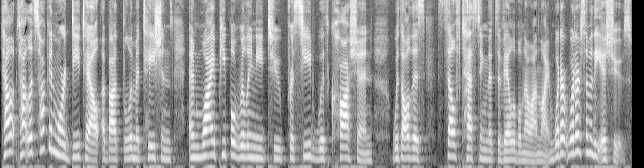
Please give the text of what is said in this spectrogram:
Tell, tell, let's talk in more detail about the limitations and why people really need to proceed with caution with all this self-testing that's available now online. What are what are some of the issues?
